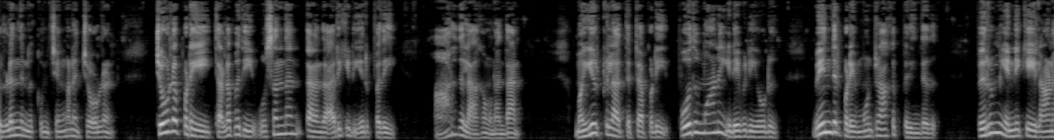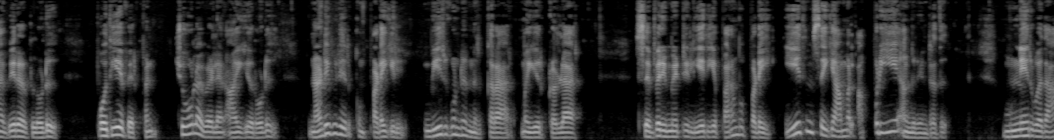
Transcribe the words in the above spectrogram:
இழந்து நிற்கும் செங்கன சோழன் சோழப்படையை தளபதி உசந்தன் தனது அருகில் இருப்பதை ஆறுதலாக உணர்ந்தான். மயூர்கிலா திட்டப்படி போதுமான இடைவெளியோடு வேந்தர் படை மூன்றாக பிரிந்தது. பெரும் எண்ணிக்கையிலான வீரர்களோடு புதிய வெப்பன் சோழவேளன் ஆகியோரோடு நடுவில் இருக்கும் படையில் வீர்கொண்டு நிற்கிறார் மயூர்கிழார் செவ்வரிமேட்டில் ஏறிய பரம்பு படை ஏதும் செய்யாமல் அப்படியே அங்கு நின்றது. முன்னேறுவதா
